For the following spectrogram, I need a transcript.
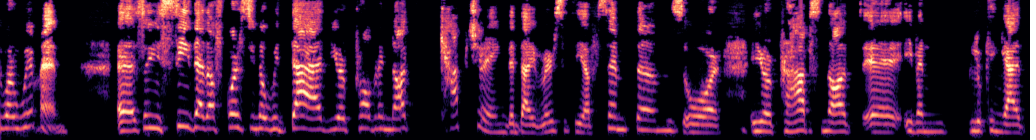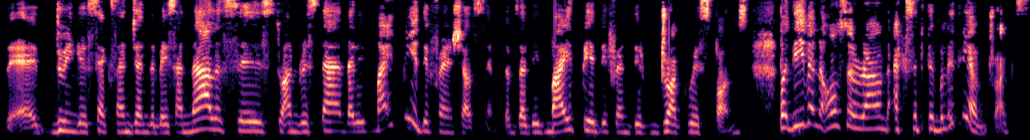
were women. Uh, so you see that, of course, you know, with that, you're probably not capturing the diversity of symptoms or you're perhaps not uh, even looking at uh, doing a sex and gender based analysis to understand that it might be a differential symptoms, that it might be a different drug response, but even also around acceptability of drugs.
